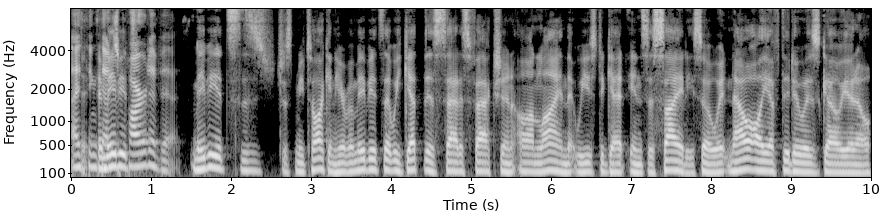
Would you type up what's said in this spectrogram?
I think And that's maybe part of it. maybe it's this is just me talking here, but maybe it's that we get this satisfaction online that we used to get in society. So it, now all you have to do is go, you know,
